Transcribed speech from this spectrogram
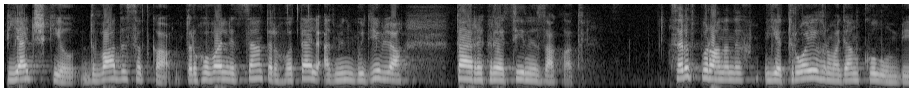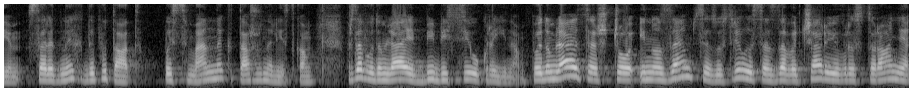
5 шкіл, 2 десятка, торговельний центр, готель, адмінбудівля та рекреаційний заклад. Серед поранених є троє громадян Колумбії, серед них депутат, письменник та журналістка. Про це повідомляє BBC Україна. Повідомляється, що іноземці зустрілися за вечерею в ресторані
